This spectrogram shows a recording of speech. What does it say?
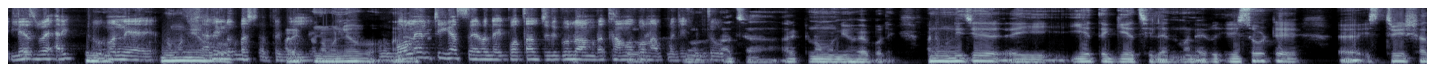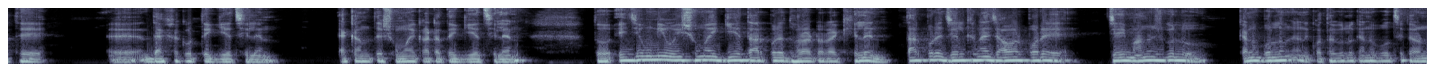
ইলিয়াস ভাই আরেকটু মানে শালীনতার সাথে মানে- বলেন ঠিক আছে মানে কথা যদি গুলো আমরা থামাবো না আপনাকে কিন্তু। আচ্ছা আরেকটু নমনীয় হয়ে বলি। মানে উনি যে এই ইয়েতে গিয়েছিলেন মানে রিসোর্টে স্ত্রীর সাথে দেখা করতে গিয়েছিলেন একান্তে সময় কাটাতে গিয়েছিলেন তো এই যে উনি ওই সময় গিয়ে তারপরে ধরা টরা খেলেন তারপরে জেলখানায় যাওয়ার পরে যেই মানুষগুলো কেন বললাম জানেন কথাগুলো কেন বলছি কারণ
